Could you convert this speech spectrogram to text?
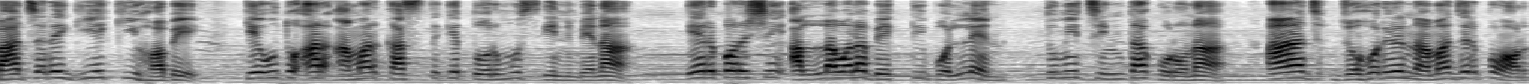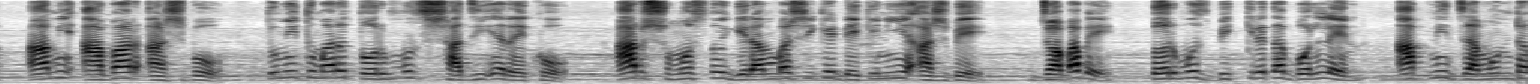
বাজারে গিয়ে কি হবে? কেউ তো আর আমার কাছ থেকে তরমুজ কিনবে না। এরপরে সেই আল্লাহওয়ালা ব্যক্তি বললেন, তুমি চিন্তা করো না, আজ জোহরের নামাজের পর আমি আবার আসব। তুমি তোমার তরমুজ সাজিয়ে রেখো, আর সমস্ত গ্রামবাসীকে ডেকে নিয়ে আসবে। জবাবে তরমুজ বিক্রেতা বললেন, আপনি যেমনটা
